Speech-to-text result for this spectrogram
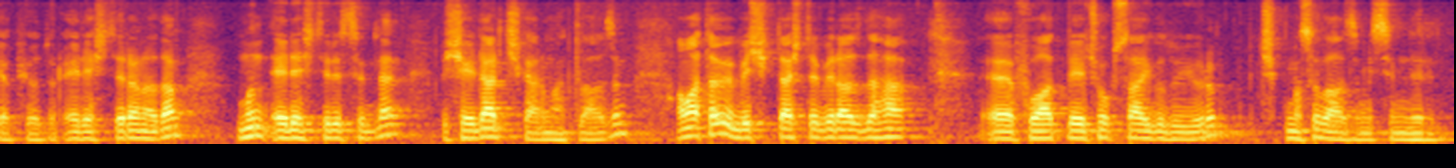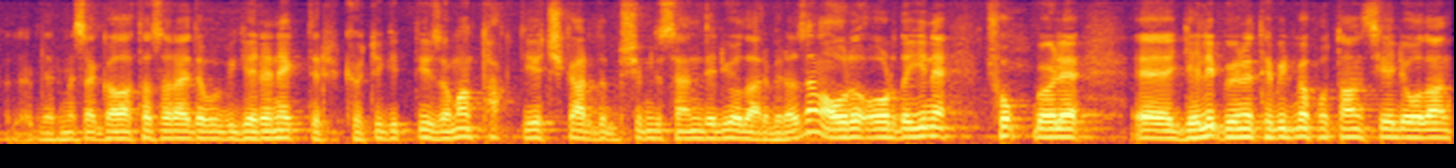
yapıyordur. Eleştiren adamın eleştirisinden bir şeyler çıkarmak lazım. Ama tabii Beşiktaş'ta biraz daha e, Fuat Bey'e çok saygı duyuyorum. Çıkması lazım isimlerin. Mesela Galatasaray'da bu bir gelenektir. Kötü gittiği zaman tak diye çıkardı. Şimdi sendeliyorlar biraz ama orada, orada yine çok böyle e, gelip yönetebilme potansiyeli olan,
